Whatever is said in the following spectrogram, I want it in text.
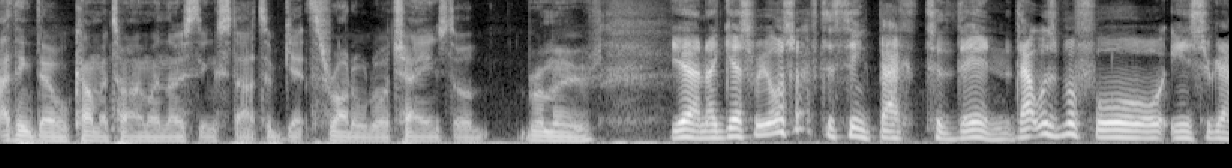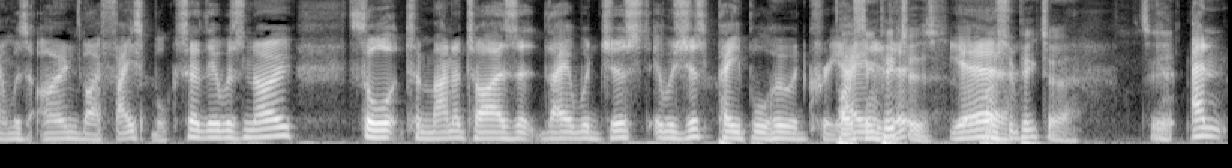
I think there will come a time when those things start to get throttled or changed or removed. Yeah, and I guess we also have to think back to then. That was before Instagram was owned by Facebook, so there was no thought to monetize it. They would just it was just people who had created Posting it. pictures. Yeah, Post your picture. That's it. and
